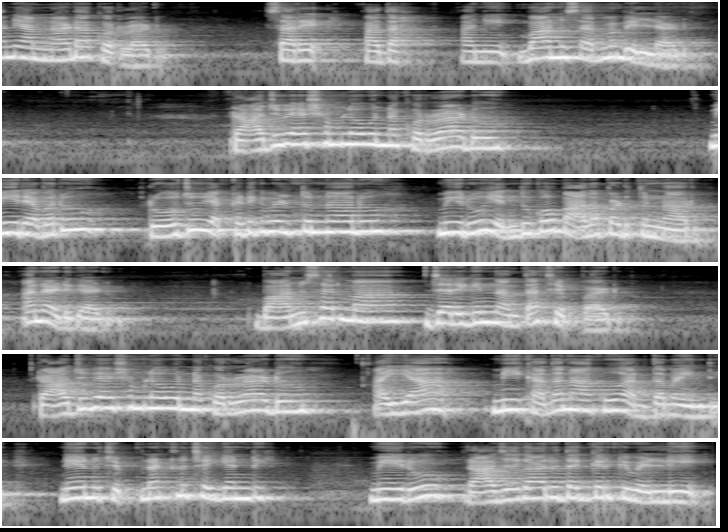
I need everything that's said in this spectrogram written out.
అని అన్నాడు ఆ కుర్రాడు. సరే పద అని భానుశర్మ వెళ్ళాడు. రాజు వేషంలో ఉన్న కుర్రాడు మీరెవరు? రోజు ఎక్కడికి వెళ్తున్నారు? మీరు ఎందుకో బాధపడుతున్నారు? అని అడిగాడు. భానుశర్మ జరిగిందంతా చెప్పాడు. రాజు వేషంలో ఉన్న కుర్రాడు అయ్యా మీ కథ నాకు అర్థమైంది. నేను చెప్పినట్లు చెయ్యండి. మీరు రాజుగారి దగ్గరికి వెళ్ళి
